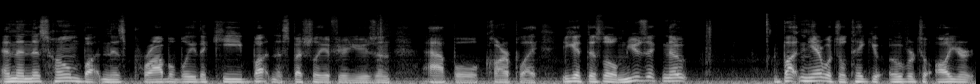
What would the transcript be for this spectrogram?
And then this home button is probably the key button especially if you're using apple carplay. You get this little music note button here which will take you over to all your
